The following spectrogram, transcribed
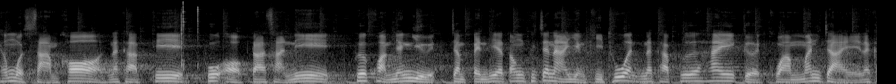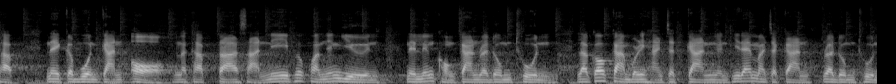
ทั้งหมด 3 ข้อนะครับที่ผู้ออกตราสารหนี้เพื่อความยั่งยืนจำเป็นที่จะต้องพิจารณาอย่างถี่ถ้วนนะครับเพื่อให้เกิดความมั่นใจนะครับในกระบวนการออกนะครับตราสารหนี้เพื่อความยั่งยืนในเรื่องของการระดมทุน แล้วก็การบริหารจัดการเงินที่ได้มาจากการระดมทุน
